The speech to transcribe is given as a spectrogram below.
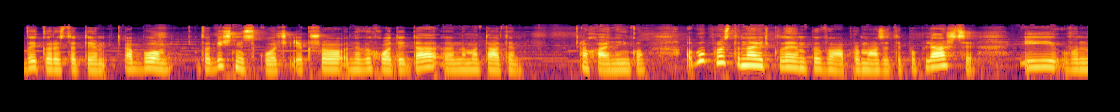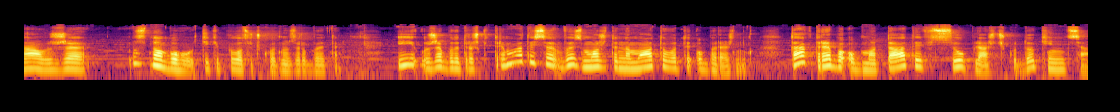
використати або побічний скотч, якщо не виходить да, е, намотати охайненько, або просто навіть клеєм ПВА промазати по пляшці, і вона вже ну, з одного богу, тільки полосочку одну зробити. І вже буде трошки триматися, ви зможете наматувати обережненько. Так, треба обмотати всю пляшечку до кінця.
